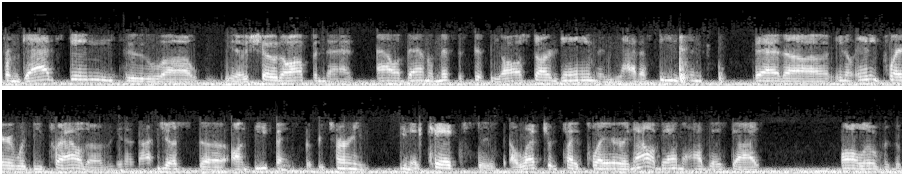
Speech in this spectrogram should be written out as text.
from Gadsden who uh, you know showed off in that Alabama Mississippi All Star game and had a season that uh, you know any player would be proud of. You know, not just uh, on defense but returning you know kicks, an electric type player. And Alabama had those guys all over the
